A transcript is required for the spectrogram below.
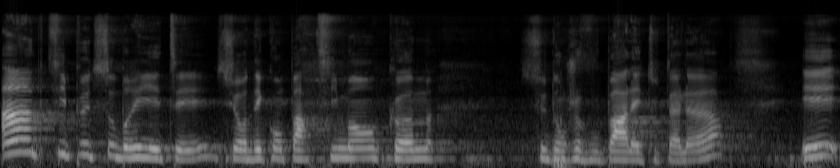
un petit peu de sobriété sur des compartiments comme ceux dont je vous parlais tout à l'heure, et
